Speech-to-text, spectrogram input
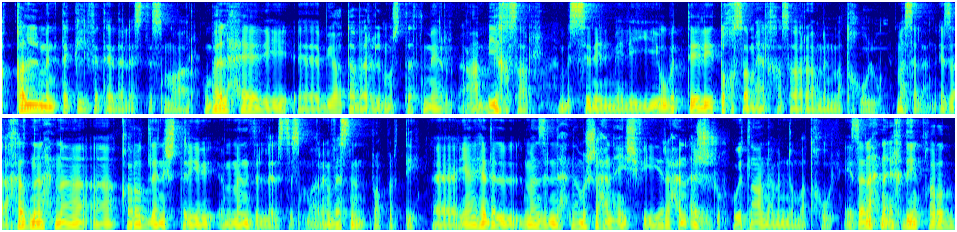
أقل من تكلفة هذا الاستثمار وبهالحالة آه، بيعتبر المستثمر عم بيخسر بالسنة المالية وبالتالي تخصم هاي الخسارة من مدخوله. مثلا إذا أخذنا نحن آه، قرض لنشتري منزل للاستثمار investment property يعني هذا المنزل نحن مش رح نعيش فيه رح نأجره ويطلع لنا منه مدخول. إذا نحن أخذين قرض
